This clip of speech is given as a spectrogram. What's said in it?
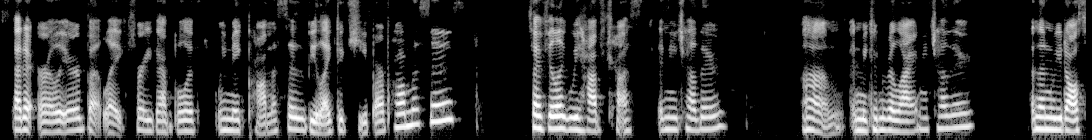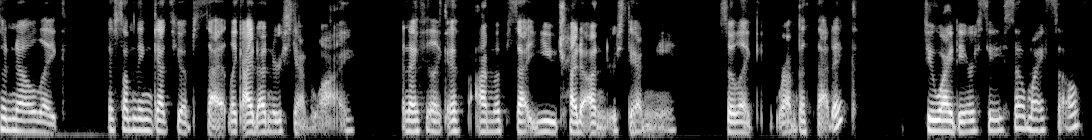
said it earlier, but like for example, if we make promises, we like to keep our promises. So I feel like we have trust in each other. Um, and we can rely on each other. And then we'd also know like if something gets you upset, like I'd understand why. And I feel like if I'm upset, you try to understand me. So like we're empathetic. Do I dare say so myself?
